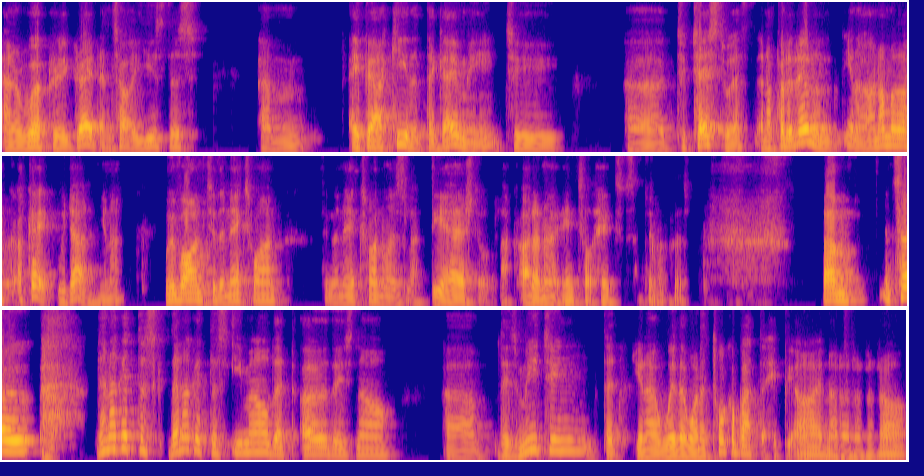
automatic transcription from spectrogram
and it worked really great. And so I used this. Um, API key that they gave me to uh, to test with, and I put it in, and you know, and I'm like, okay, we're done. You know, move on to the next one. Think the next one was like DeHashed or like I don't know Intel X or something like this. Um, and so then I get this, then I get this email that oh, there's now uh, there's a meeting that you know where they want to talk about the API. Da, da, da, da, da.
